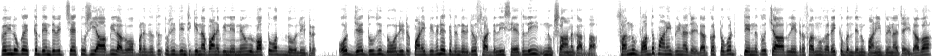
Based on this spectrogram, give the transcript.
ਕਈ ਲੋਕ ਇੱਕ ਦਿਨ ਦੇ ਵਿੱਚ ਚਾਹੇ ਤੁਸੀਂ ਆਪ ਹੀ ਲਾ ਲਓ ਆਪਣੇ ਦੇ ਤੁਸੀਂ ਦਿਨ 'ਚ ਕਿੰਨਾ ਪਾਣੀ ਪੀ ਲੈਂਦੇ ਹੋਗੇ ਵੱਧ ਤੋਂ ਵੱਧ 2 ਲੀਟਰ। ਉਹ ਜੇ ਤੁਸੀਂ 2 ਲੀਟਰ ਪਾਣੀ ਪੀਂਦੇ ਨੇ ਇੱਕ ਦਿਨ ਦੇ ਵਿੱਚ ਉਹ ਸਾਡੇ ਲਈ ਸਿਹਤ ਲਈ ਨੁਕਸਾਨ ਕਰਦਾ। ਸਾਨੂੰ ਵੱਧ ਪਾਣੀ ਪੀਣਾ ਚਾਹੀਦਾ। ਘੱਟੋ ਘੱਟ 3 ਤੋਂ 4 ਲੀਟਰ ਸਾਨੂੰ ਹਰ ਇੱਕ ਬੰਦੇ ਨੂੰ ਪਾਣੀ ਪੀਣਾ ਚਾਹੀਦਾ ਵਾ।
